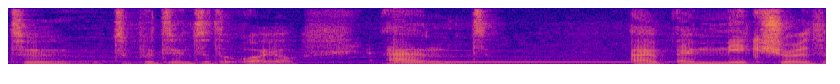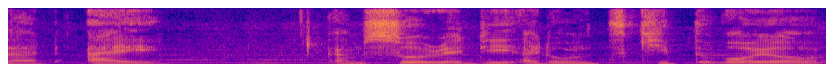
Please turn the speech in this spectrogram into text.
to to put into the oil, and I, I make sure that I am so ready. I don't keep the oil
